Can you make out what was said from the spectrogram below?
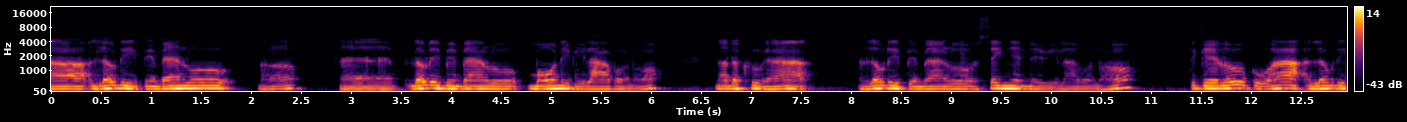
အာအလုပ်တွေပင်ပန်းလို့နော်အဲအလုပ်တွေပင်ပန်းလို့မောနေပြီလားပေါ့နော်နောက်တစ်ခုကအလုပ်တွေပင်ပန်းလို့စိတ်ညစ်နေပြီလားပေါ့နော်တကယ်လို့ကိုကအလုပ်တွေ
